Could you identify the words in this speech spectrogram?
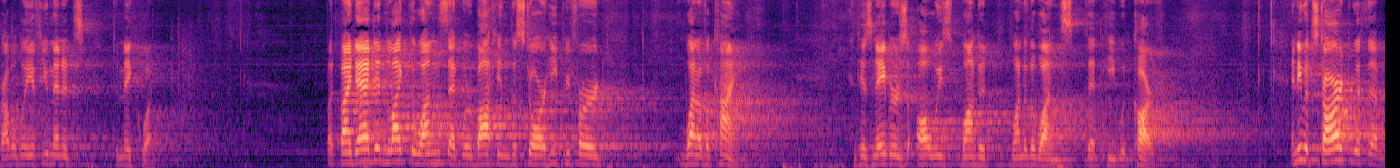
probably a few minutes to make one. But my dad didn't like the ones that were bought in the store. He preferred one of a kind. And his neighbors always wanted one of the ones that he would carve. And he would start with a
